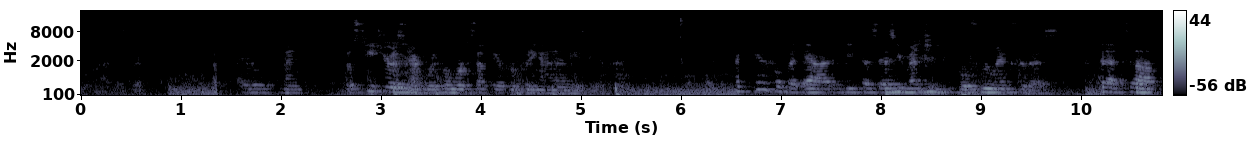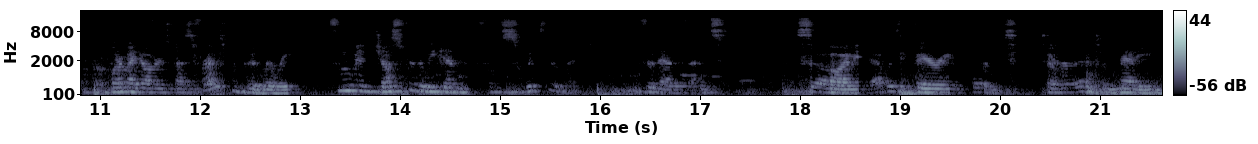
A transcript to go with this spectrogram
jewel in our district. So I really commend those teachers and everyone who works out there for putting on an amazing event. I can't help but add, because as you mentioned, people flew in for this, that um, one of my daughter's best friends from Goodwillie flew in just for the weekend from Switzerland for that event. So, I mean, that was very important to her and to many who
